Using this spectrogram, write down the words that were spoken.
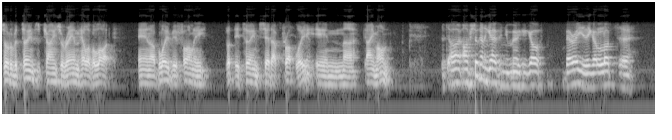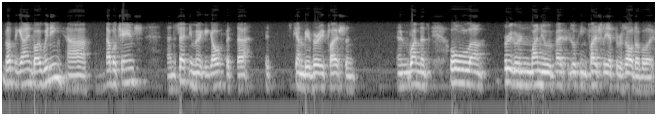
sort of the teams have changed around a hell of a lot, and I believe they're finally got their team set up properly and uh, game on. I'm still going to go for Numurkah Golf, Barry. They got a lot, uh, lot to gain by winning, uh, double chance, and it's at Numurkah Golf, but uh, it's going to be a very close and and one that all um, Barooga and Wunghnu are both looking closely at the result, I believe.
